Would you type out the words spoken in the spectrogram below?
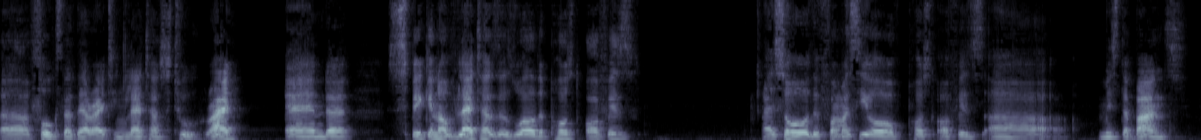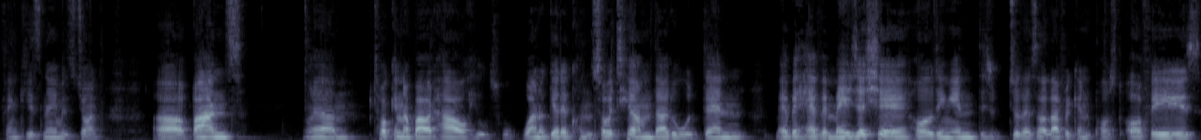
uh, folks that they're writing letters to, right? And uh, speaking of letters as well, the post office. I saw the former CEO of post office, uh, Mr. Barnes. I think his name is John uh, Barnes. Um, talking about how he want to get a consortium that would then maybe have a major shareholding in the, to the South African post office,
